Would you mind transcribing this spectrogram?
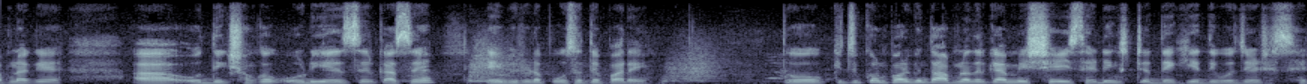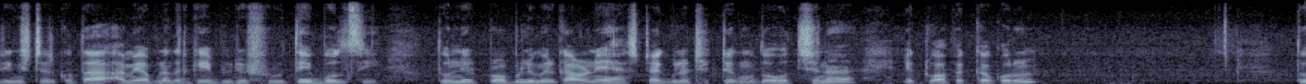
আপনাকে অধিক সংখ্যক অডিয়েন্সের কাছে এই ভিডিওটা পৌঁছাতে পারে। তো কিছুক্ষণ পর কিন্তু আপনাদেরকে আমি সেই সেটিংসটা দেখিয়ে দিব, যে সেটিংসটার কথা আমি আপনাদেরকে এই ভিডিও শুরুতেই বলছি। তো নেট প্রবলেমের কারণে হ্যাশট্যাগুলো ঠিকঠাক মতো হচ্ছে না, একটু অপেক্ষা করুন। তো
